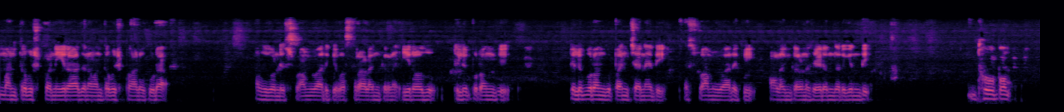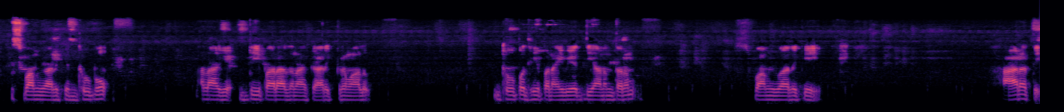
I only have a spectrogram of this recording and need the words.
మంత్రపుష్ప నీరాజన మంత్రపుష్పాలు కూడా. అదిగోండి స్వామివారికి వస్త్రాలంకరణ. ఈరోజు తెలుపు రంగు తెలుపు రంగు పంచ అనేది స్వామివారికి అలంకరణ చేయడం జరిగింది. ధూపం స్వామివారికి ధూపం. అలాగే దీపారాధన కార్యక్రమాలు. ధూపదీప నైవేద్యానంతరం స్వామివారికి హారతి.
